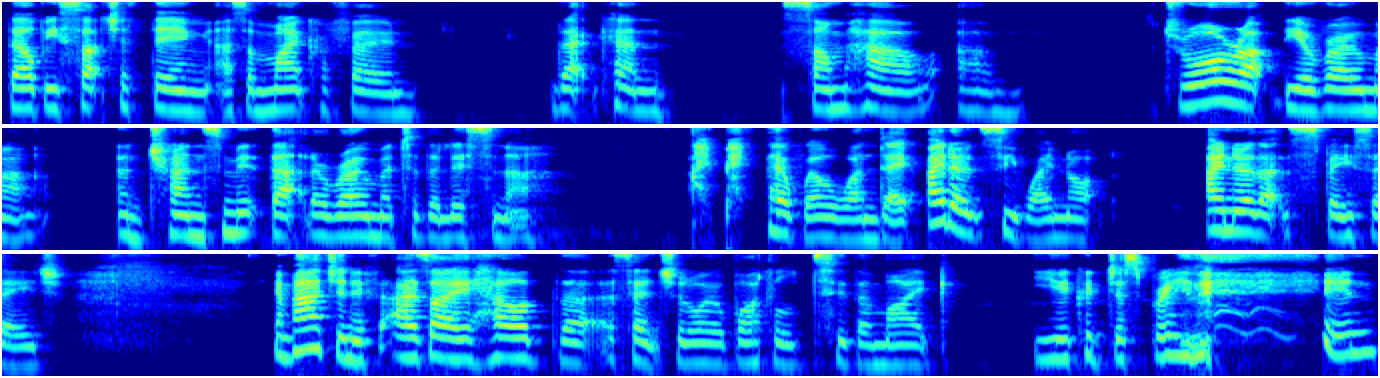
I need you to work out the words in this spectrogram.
there'll be such a thing as a microphone that can somehow um, draw up the aroma and transmit that aroma to the listener. I bet there will one day. I don't see why not. I know that's space age. Imagine if, as I held the essential oil bottle to the mic, you could just breathe in.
